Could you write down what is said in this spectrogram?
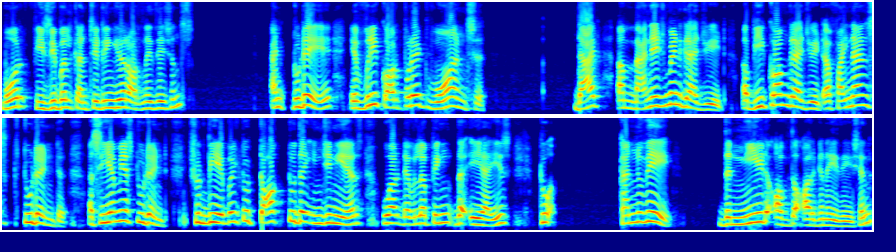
more feasible considering your organizations and today every corporate wants that a management graduate, a BCom graduate, a finance student, a CMA student should be able to talk to the engineers who are developing the AIs to convey the need of the organization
